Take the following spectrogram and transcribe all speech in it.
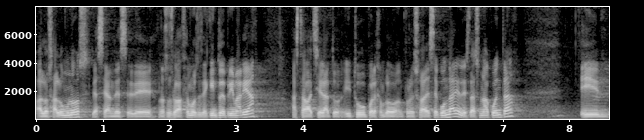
a los alumnos, ya sean desde, nosotros lo hacemos desde quinto de primaria hasta bachillerato. Y tú, por ejemplo, profesora de secundaria, les das una cuenta y...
